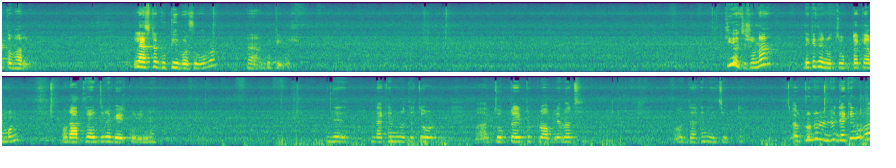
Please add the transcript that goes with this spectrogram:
এত ভালো। ল্যাসটা গুটিয়ে বসো বাবা। হ্যাঁ গুটিয়ে বসো। কি হয়েছে সোনা? দেখেছেন ও চোখটা কেমন? ও রাত্রে ওর জন্য বের করি না। দেখেন ওদের তো ওর চোখটা একটু প্রবলেম আছে। ও দেখেন এই চোখটা। একটু একটু একটু দেখি বাবা,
